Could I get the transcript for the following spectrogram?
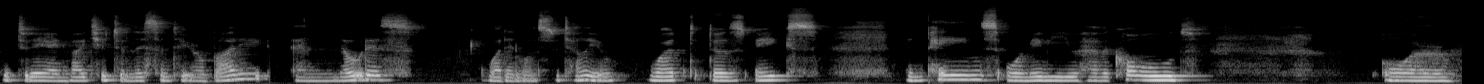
So today I invite you to listen to your body and notice what it wants to tell you. What does aches and pains, or maybe you have a cold, or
